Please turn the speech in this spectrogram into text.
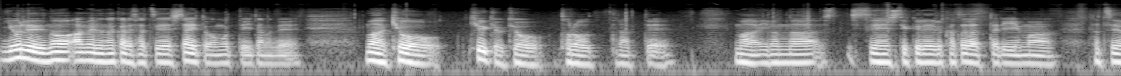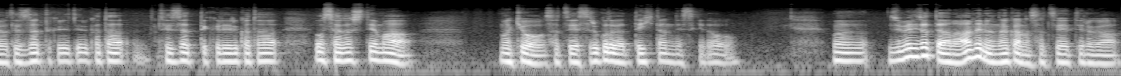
夜の雨の中で撮影したいと思っていたのでまあ今日急遽今日撮ろうってなってまあいろんな出演してくれる方だったりまあ撮影を手伝ってくれてる方手伝ってくれる方を探してまあまあ今日撮影することができたんですけどまあ自分にとってあの雨の中の撮影っていうのが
